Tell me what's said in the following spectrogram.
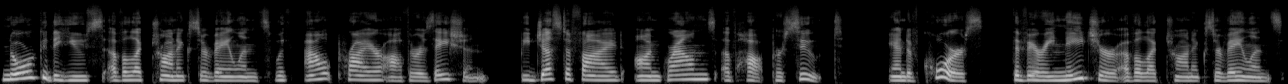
nor could the use of electronic surveillance without prior authorization be justified on grounds of hot pursuit. And of course, the very nature of electronic surveillance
